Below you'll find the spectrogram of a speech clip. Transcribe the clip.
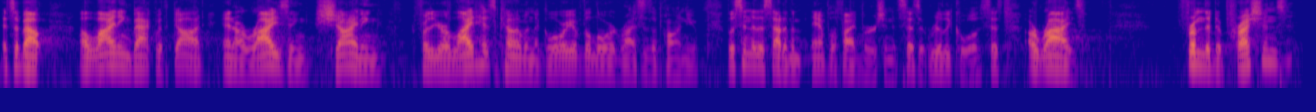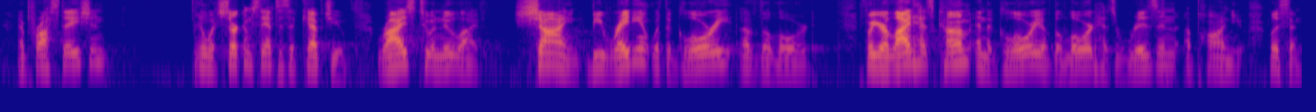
it's about aligning back with God and arising, shining. For your light has come, and the glory of the Lord rises upon you. Listen to this out of the Amplified Version. It says it really cool. It says, Arise from the depressions and prostration in which circumstances have kept you. Rise to a new life. Shine. Be radiant with the glory of the Lord. For your light has come, and the glory of the Lord has risen upon you. Listen,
